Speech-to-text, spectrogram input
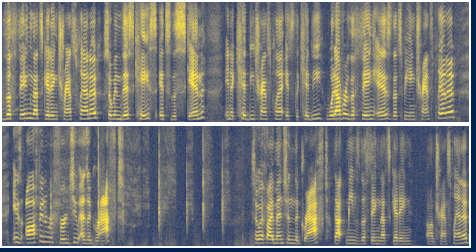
the thing that's getting transplanted, so in this case, it's the skin. In a kidney transplant, it's the kidney. Whatever the thing is that's being transplanted is often referred to as a graft. So if I mention the graft, that means the thing that's getting um, transplanted.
